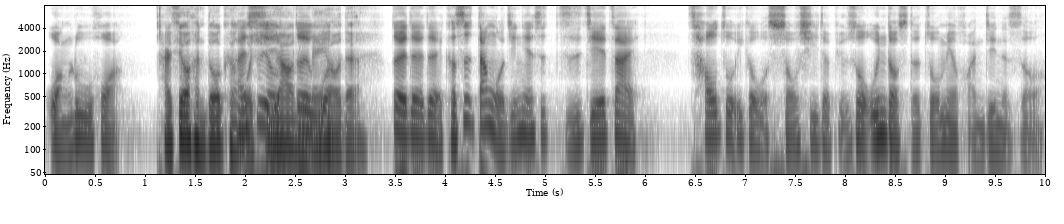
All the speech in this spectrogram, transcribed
网络化，还是有很多可能我需要你没有的。对对对。可是当我今天是直接在操作一个我熟悉的，比如说 Windows 的桌面环境的时候，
